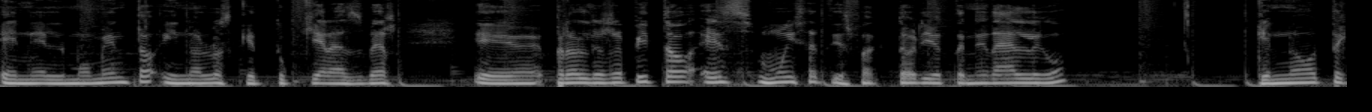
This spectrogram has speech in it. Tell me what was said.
en el momento y no los que tú quieras ver. Eh, pero les repito, es muy satisfactorio tener algo que no te,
